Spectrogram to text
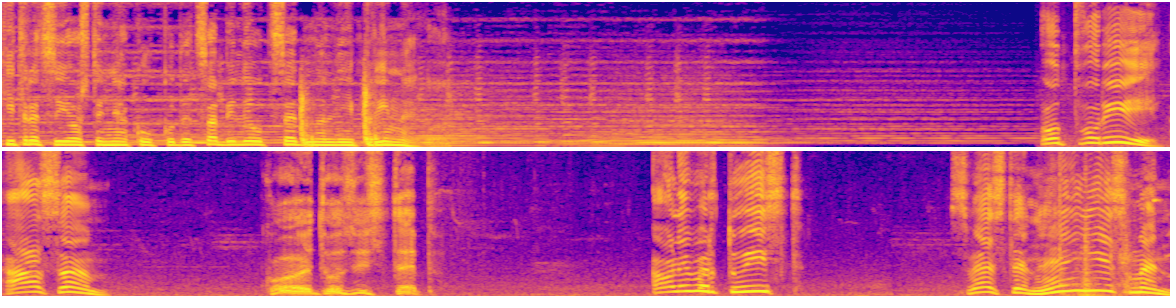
Хитреца и още няколко деца били отседнали при него. Отвори! Аз съм! Кой е този с теб? Оливър Туист! Свестен е и е с мен.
